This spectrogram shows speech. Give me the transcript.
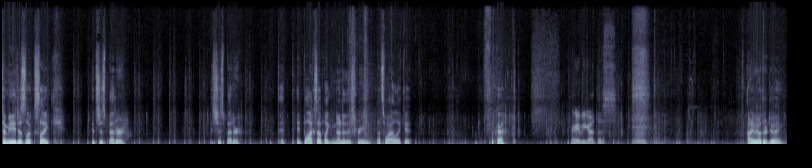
To me, it just looks like it's just better. It's just better. It it blocks up like none of the screen. That's why I like it. Okay. Okay, we got this. I don't even know what they're doing.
